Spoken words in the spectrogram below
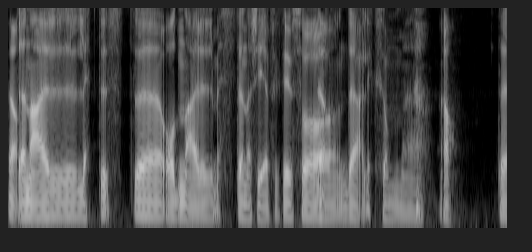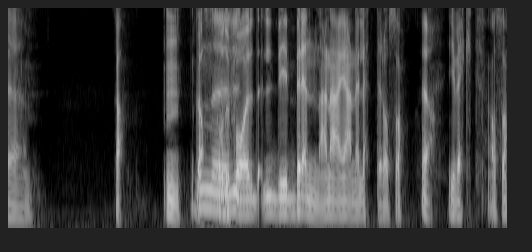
Ja. Den er lettest, eh, og den er mest energieffektiv, så Ja. det er liksom eh, Ja. Det Ja. Mm, gass. Men, og du eh, får De brennerne er gjerne lettere også, Ja. i vekt. Altså,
